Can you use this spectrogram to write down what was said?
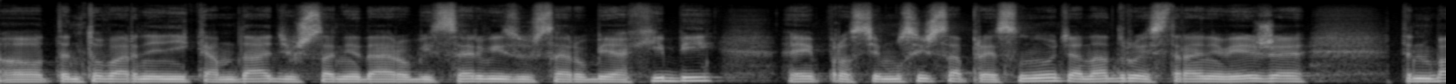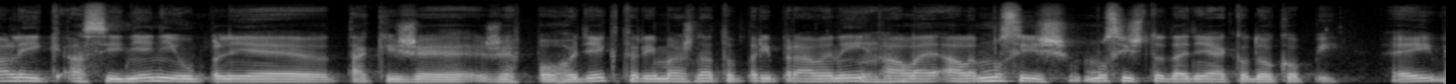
ten tovar není kam dať, už sa nedá robiť servis, už sa robia chyby, hej, proste musíš sa presunúť a na druhej strane vieš, že ten balík asi není úplne taký, že, že v pohode, ktorý máš na to pripravený, mm-hmm. ale, ale musíš, musíš to dať nejako dokopy, hej, v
